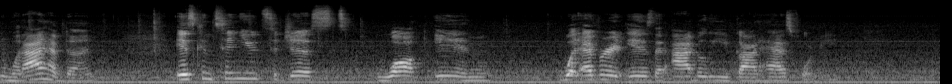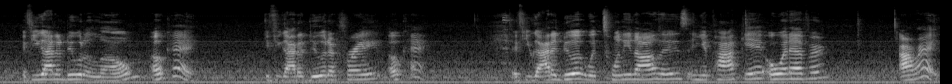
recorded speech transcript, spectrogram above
and what I have done, is continue to just walk in whatever it is that I believe God has for me. If you got to do it alone, okay. If you got to do it afraid, okay. If you got to do it with $20 in your pocket or whatever, all right.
